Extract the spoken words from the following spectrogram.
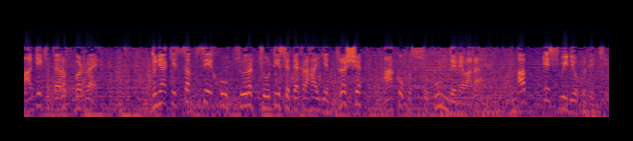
आगे की तरफ़ बढ़ रहे हैं। दुनिया की सबसे खूबसूरत चोटी से दिख रहा ये दृश्य आँखों को सुकून देने वाला है। अब इस वीडियो को देखिए।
